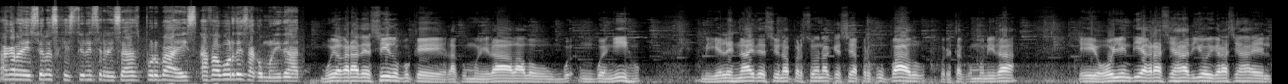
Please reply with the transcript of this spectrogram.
agradeció las gestiones realizadas por Baez a favor de esa comunidad. Muy agradecido porque la comunidad ha dado un, buen hijo. Miguel Snyder es una persona que se ha preocupado por esta comunidad. Eh, hoy en día, gracias a Dios y gracias a él,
